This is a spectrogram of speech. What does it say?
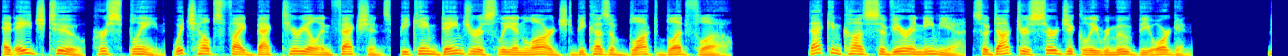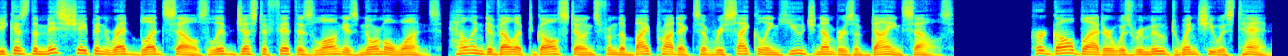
At age two, her spleen, which helps fight bacterial infections, became dangerously enlarged because of blocked blood flow. That can cause severe anemia, so doctors surgically removed the organ. Because the misshapen red blood cells lived just a fifth as long as normal ones, Helen developed gallstones from the byproducts of recycling huge numbers of dying cells. Her gallbladder was removed when she was 10.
